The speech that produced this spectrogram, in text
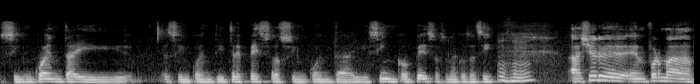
50 y 53 pesos, 55 pesos, una cosa así. Ayer, eh, en forma,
